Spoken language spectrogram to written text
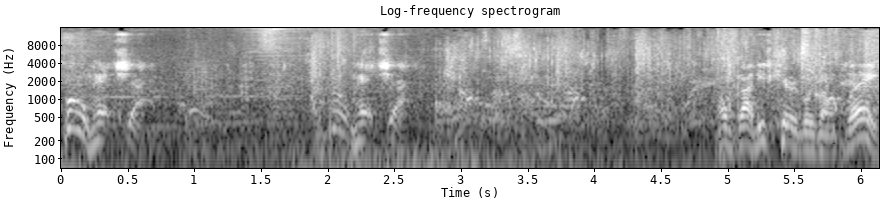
Boom, headshot. Boom, headshot. Oh god, these characters don't play.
